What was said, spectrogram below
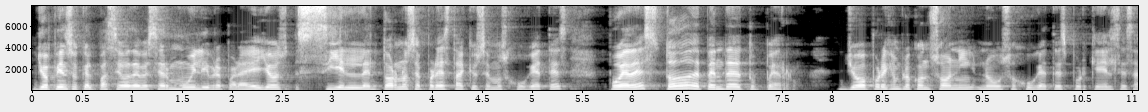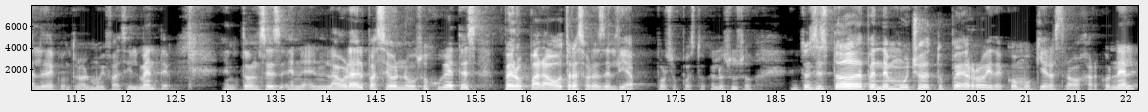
Yo pienso que el paseo debe ser muy libre para ellos. Si el entorno se presta a que usemos juguetes, puedes. Todo depende de tu perro. Yo, por ejemplo, con Sony no uso juguetes porque él se sale de control muy fácilmente. Entonces, en, la hora del paseo no uso juguetes, pero para otras horas del día, por supuesto que los uso. Entonces, todo depende mucho de tu perro y de cómo quieras trabajar con él.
